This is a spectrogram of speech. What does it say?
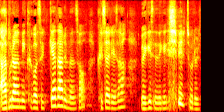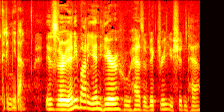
아브라함이 그것을 깨달으면서 그 자리에서 멜기세덱에게 11조를 드립니다. Is there anybody in here who has a victory you shouldn't have?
